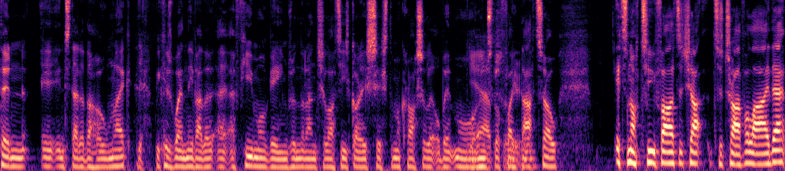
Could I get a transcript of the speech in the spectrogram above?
Than instead of the home leg, Yeah. because when they've had a, a few more games under Ancelotti, he's got his system across a little bit more Yeah, and stuff like that. So it's not too far to cha- to travel either.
